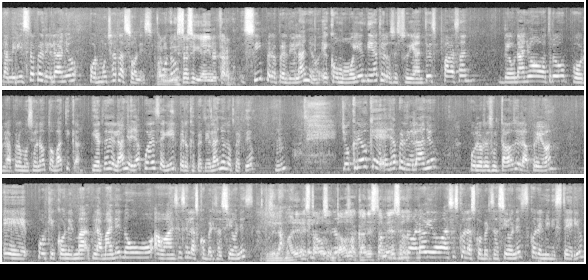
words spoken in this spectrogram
La ministra perdió el año por muchas razones. La Uno, ministra sigue ahí en el cargo. Sí, pero perdió el año. Eh, como hoy en día que los estudiantes pasan de un año a otro por la promoción automática, pierden el año. Ella puede seguir, pero que perdió el año lo perdió. Yo creo que ella perdió el año por los resultados de la prueba, eh, porque con el la MANE no hubo avances en las conversaciones. Desde la manera han estado No, no, sentados acá en esta mesa. No han habido avances con las conversaciones con el ministerio,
